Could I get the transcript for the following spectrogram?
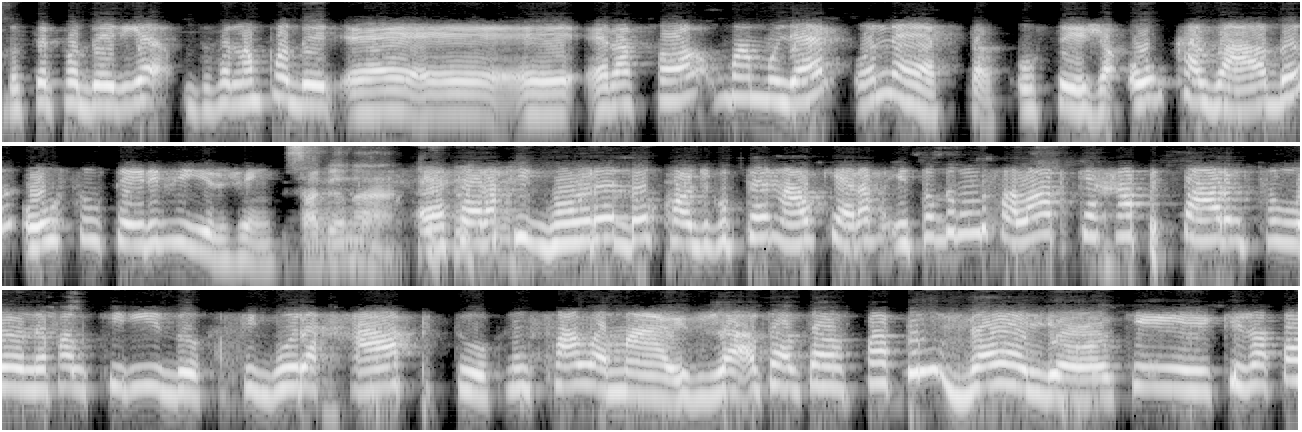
você poderia, você não poderia, é, é, é, era só uma mulher honesta, ou seja, ou casada ou solteira e virgem. Sabe, Ana? Essa era a figura do Código Penal, que era, e todo mundo fala, ah, porque raptaram fulano. Eu falo, querido, a figura rapto, não fala mais, já tá, tá, tá tão velho que, que já até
